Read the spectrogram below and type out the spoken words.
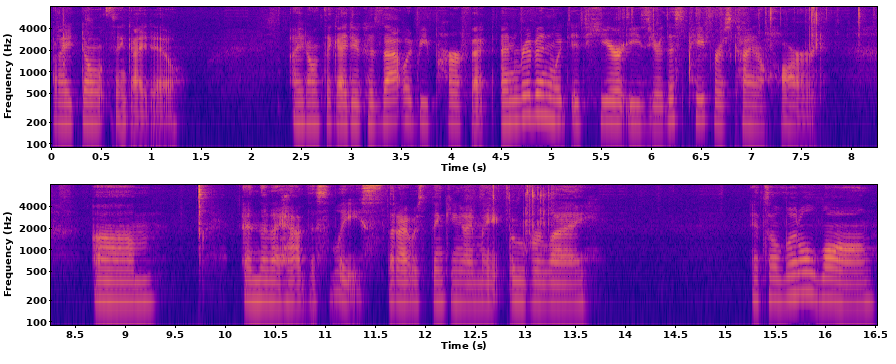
but I don't think I do. I don't think I do because that would be perfect. And ribbon would adhere easier. This paper is kind of hard. Um, and then I have this lace that I was thinking I might overlay. It's a little long.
